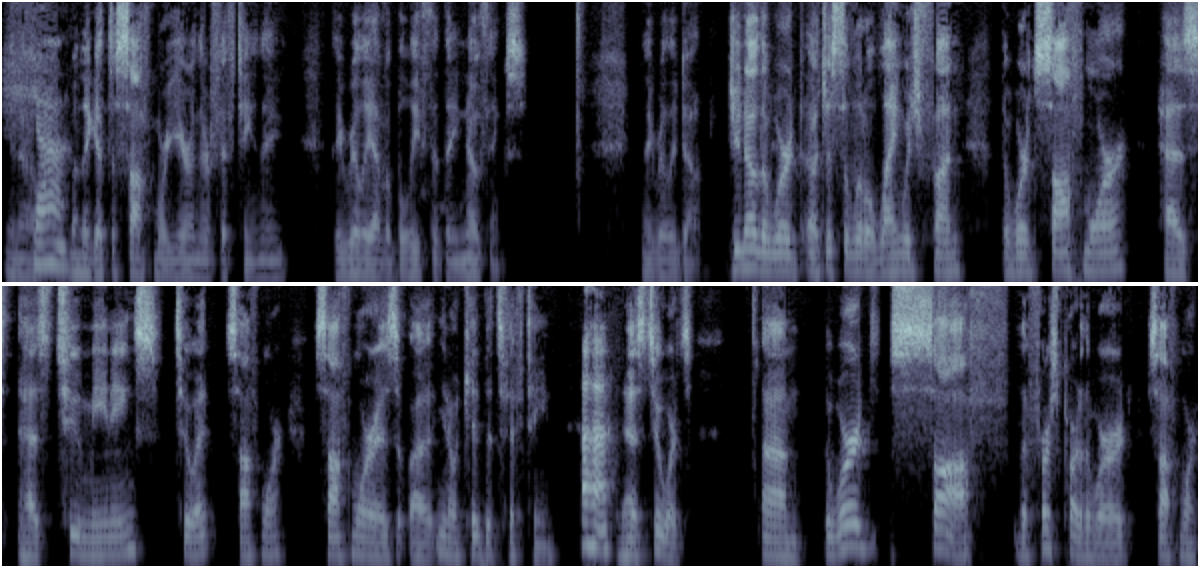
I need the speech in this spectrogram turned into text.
You know yeah. when they get to sophomore year and they're 15 they they really have a belief that they know things. They really don't. Do you know the word uh, just a little language fun the word sophomore has has two meanings to it sophomore sophomore is uh, you know a kid that's 15 uh-huh. it has two words um, the word soft the first part of the word sophomore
